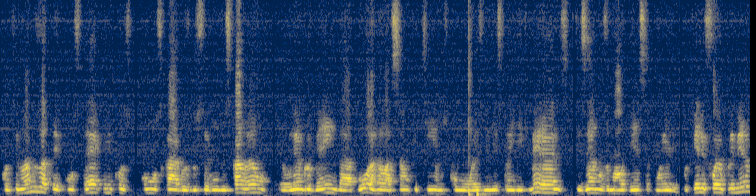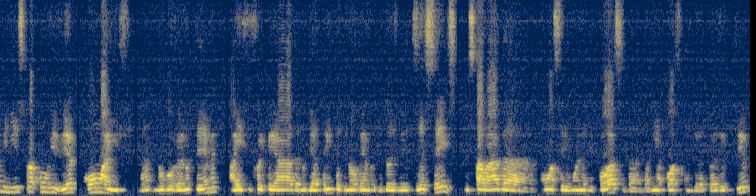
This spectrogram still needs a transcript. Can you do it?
continuamos a ter com os técnicos, com os cargos do segundo escalão. Eu lembro bem da boa relação que tínhamos com o ex-ministro Henrique Meirelles. Fizemos uma audiência com ele, porque ele foi o primeiro ministro a conviver com a IFE né, no governo Temer. A IFE foi criada no dia 30 de novembro de 2016, instalada com a cerimônia de posse, da, da minha posse como diretor executivo,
